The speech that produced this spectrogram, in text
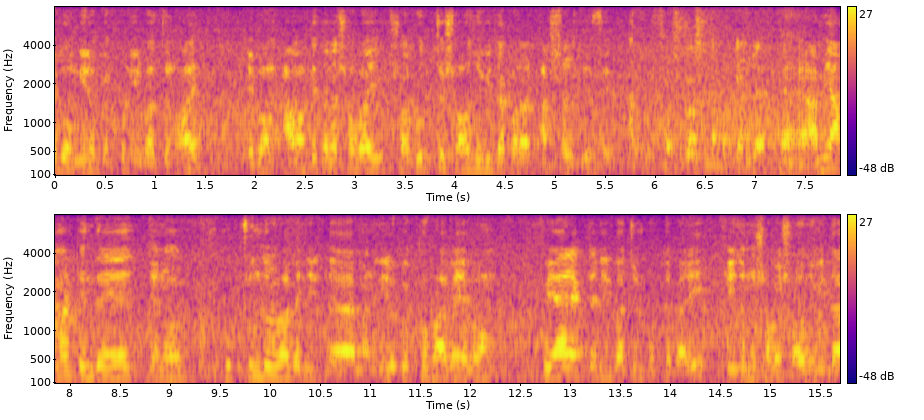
এবং নিরপেক্ষ নির্বাচন হয়। এবং আমাকে তারা সবাই সর্বোচ্চ সহযোগিতা করার আশ্বাস দিয়েছে। হ্যাঁ হ্যাঁ আমি আমার কেন্দ্রে যেন খুব সুন্দরভাবে মানে নিরপেক্ষভাবে এবং ফেয়ার একটা নির্বাচন করতে পারি, সেই জন্য সবাই সহযোগিতা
